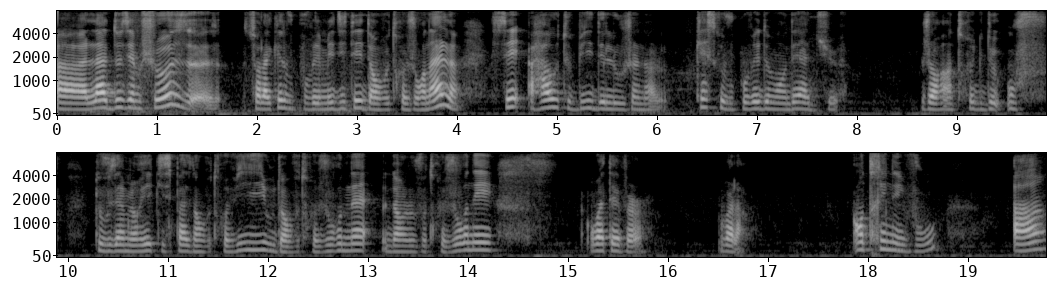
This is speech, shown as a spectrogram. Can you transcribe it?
Euh, la deuxième chose, sur laquelle vous pouvez méditer dans votre journal, c'est How to be delusional. Qu'est-ce que vous pouvez demander à Dieu? Genre un truc de ouf que vous aimeriez qu'il se passe dans votre vie ou dans votre journée, dans votre journée, whatever. Voilà. Entraînez-vous à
